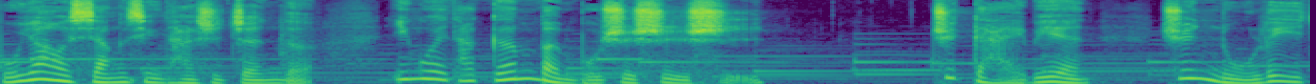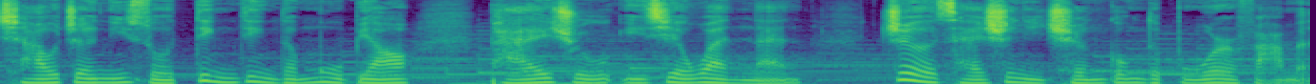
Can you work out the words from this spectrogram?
不要相信它是真的，因为它根本不是事实。去改变，去努力，朝着你所定定的目标，排除一切万难，这才是你成功的不二法门。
